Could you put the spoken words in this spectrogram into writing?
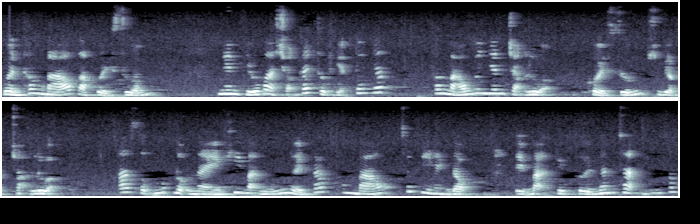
Quyền thông báo và khởi xướng Nghiên cứu và chọn cách thực hiện tốt nhất. Thông báo nguyên nhân chọn lựa, khởi xướng việc chọn lựa. Áp dụng mức độ này khi bạn muốn người khác thông báo trước khi hành động để bạn kịp thời ngăn chặn những rắc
